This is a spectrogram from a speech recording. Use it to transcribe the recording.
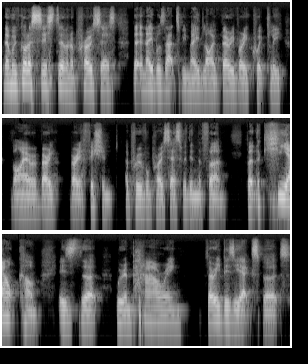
Then we've got a system and a process that enables that to be made live very, very quickly via a very, very efficient approval process within the firm. But the key outcome is that we're empowering very busy experts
